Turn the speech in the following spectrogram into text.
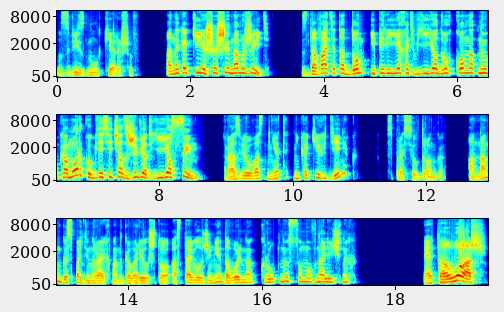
взвизгнул Керышев. «А на какие шиши нам жить? Сдавать этот дом и переехать в ее двухкомнатную коморку, где сейчас живет ее сын? Разве у вас нет никаких денег?» Спросил Дронго. «А нам господин Райхман говорил, что оставил жене довольно крупную сумму в наличных». «Это ложь!»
